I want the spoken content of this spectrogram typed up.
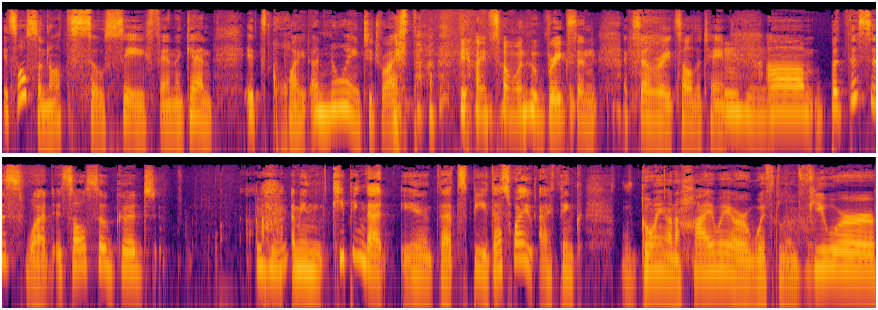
it's also not so safe. And again, it's quite annoying to drive behind someone who brakes and accelerates all the time. Um, but this is what it's also good. Mm-hmm. I mean, keeping that you know, that speed. That's why I think going on a highway or with l mm-hmm. fewer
